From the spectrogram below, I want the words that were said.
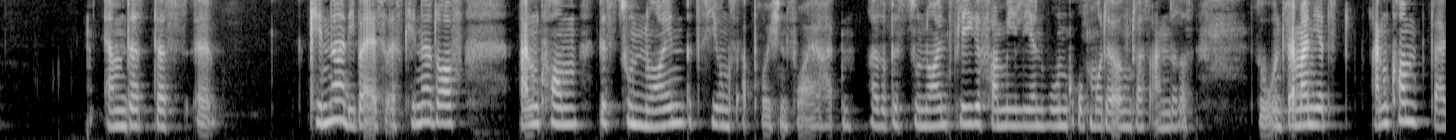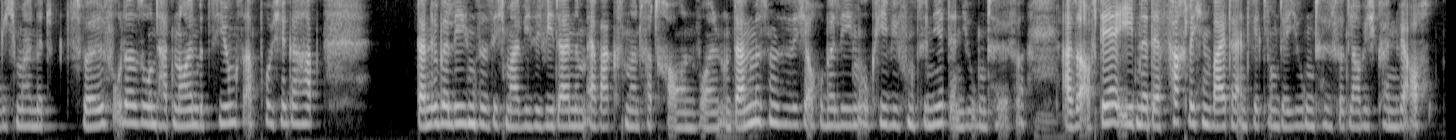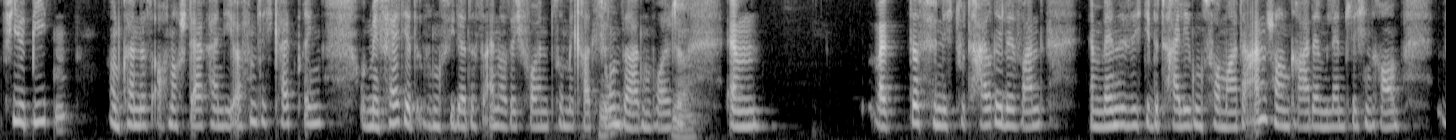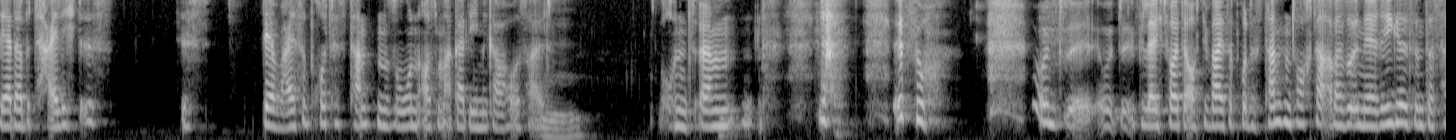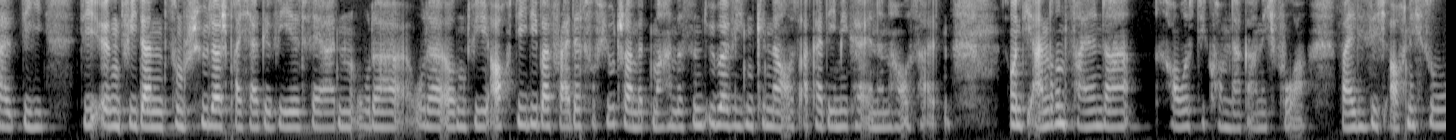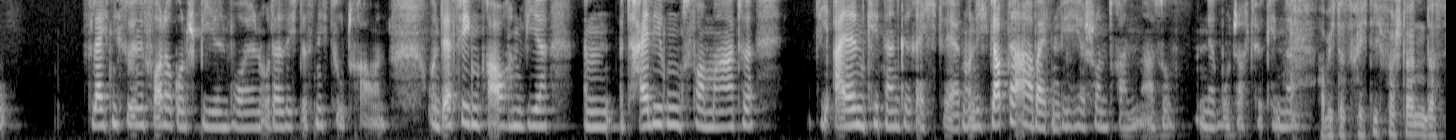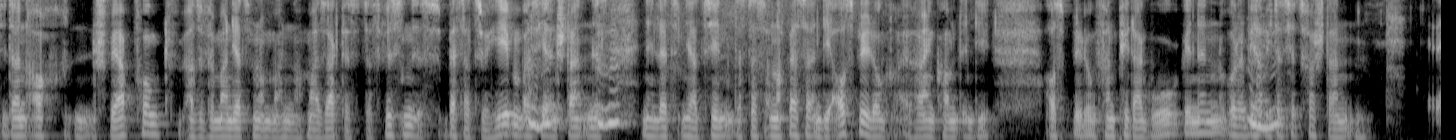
ähm, dass, dass äh, Kinder, die bei SOS Kinderdorf ankommen, bis zu neun Beziehungsabbrüchen vorher hatten. Also bis zu neun Pflegefamilien, Wohngruppen oder irgendwas anderes. So, und wenn man jetzt ankommt, sage ich mal mit zwölf oder so und hat neun Beziehungsabbrüche gehabt, dann überlegen Sie sich mal, wie Sie wieder einem Erwachsenen vertrauen wollen. Und dann müssen Sie sich auch überlegen, okay, wie funktioniert denn Jugendhilfe? Also auf der Ebene der fachlichen Weiterentwicklung der Jugendhilfe, glaube ich, können wir auch viel bieten und können das auch noch stärker in die Öffentlichkeit bringen. Und mir fällt jetzt übrigens wieder das ein, was ich vorhin zur Migration okay. sagen wollte. Ja. Ähm, weil das finde ich total relevant. Ähm, wenn Sie sich die Beteiligungsformate anschauen, gerade im ländlichen Raum, wer da beteiligt ist, ist der weiße Protestantensohn aus dem Akademikerhaushalt. Mhm. Und ähm, ja, ist so. Und, äh, und vielleicht heute auch die weiße Protestantentochter, aber so in der Regel sind das halt die, die irgendwie dann zum Schülersprecher gewählt werden oder, oder irgendwie auch die, die bei Fridays for Future mitmachen. Das sind überwiegend Kinder aus AkademikerInnenhaushalten. Und die anderen fallen da raus, die kommen da gar nicht vor, weil die sich auch nicht so vielleicht nicht so in den Vordergrund spielen wollen oder sich das nicht zutrauen. Und deswegen brauchen wir ähm, Beteiligungsformate, die allen Kindern gerecht werden. Und ich glaube, da arbeiten wir hier schon dran, also in der Botschaft für Kinder. Habe ich das richtig verstanden, dass Sie dann auch einen Schwerpunkt, also wenn man jetzt nochmal noch mal sagt, dass das Wissen ist besser zu heben, was mhm. hier entstanden ist mhm. in den letzten Jahrzehnten, dass das auch noch besser in die Ausbildung reinkommt, in die Ausbildung von Pädagoginnen? Oder wie mhm. habe ich das jetzt verstanden?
